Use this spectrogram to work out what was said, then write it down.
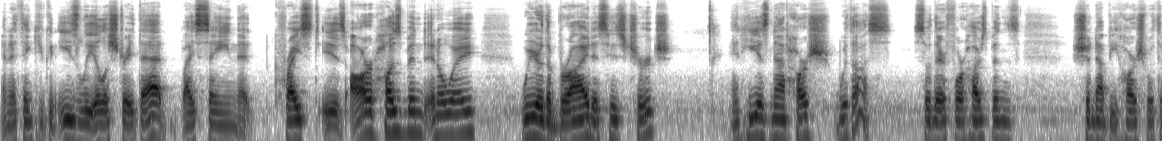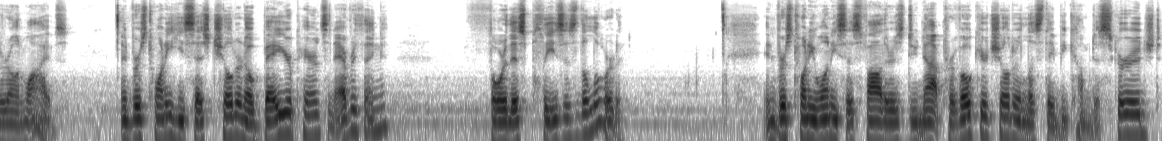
And I think you can easily illustrate that by saying that Christ is our husband in a way. We are the bride as his church, and he is not harsh with us. So therefore, husbands should not be harsh with their own wives. In verse 20, he says, Children, obey your parents in everything, for this pleases the Lord. In verse 21, he says, Fathers, do not provoke your children lest they become discouraged.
